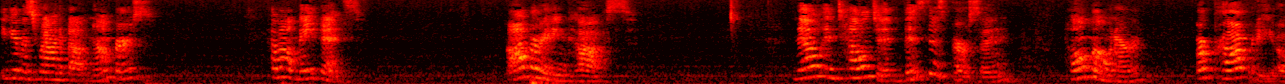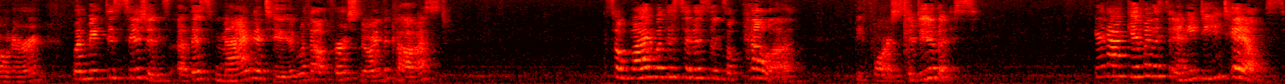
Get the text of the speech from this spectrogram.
You give us roundabout numbers. How about maintenance? Operating costs? No intelligent business person, homeowner, or property owner would make decisions of this magnitude without first knowing the cost. So why would the citizens of Pella be forced to do this? You're not giving us any details.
